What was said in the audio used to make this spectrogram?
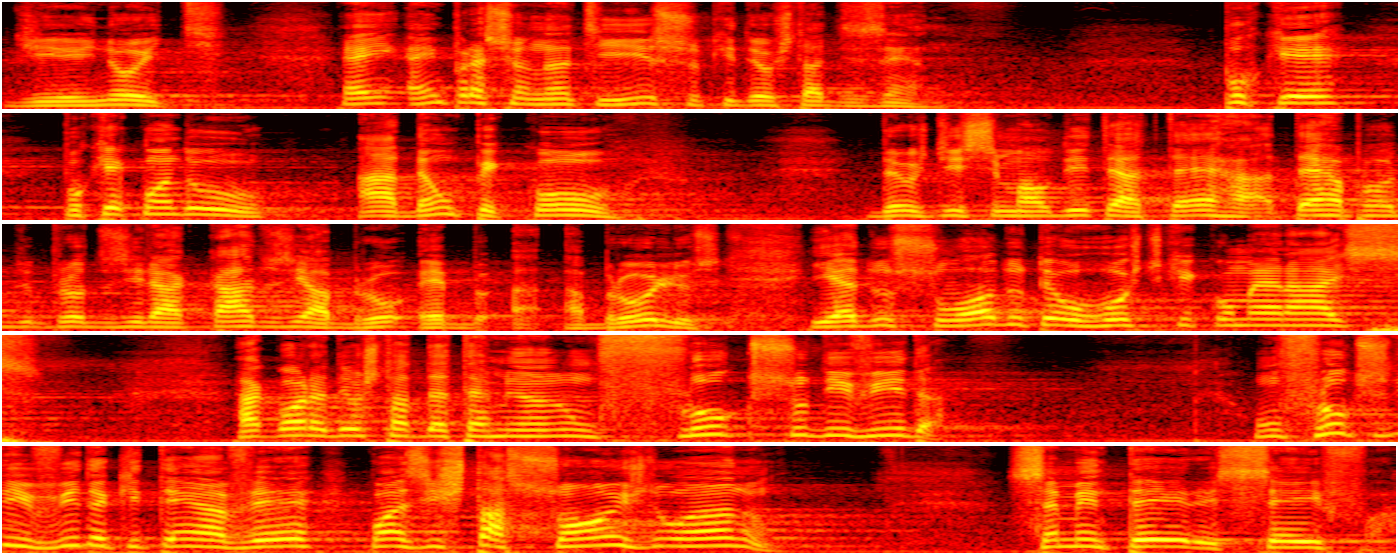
dia e noite. É, é impressionante isso que Deus está dizendo. Por quê? Porque quando Adão pecou, Deus disse: Maldita é a terra, a terra produzirá cardos e abrolhos, e é do suor do teu rosto que comerás. Agora Deus está determinando um fluxo de vida, um fluxo de vida que tem a ver com as estações do ano, sementeira e ceifa,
